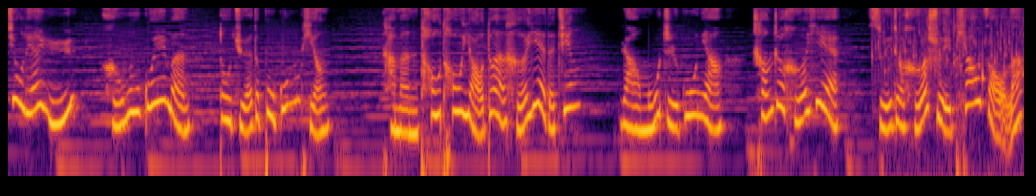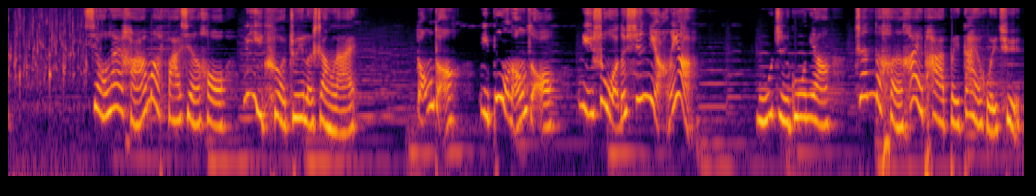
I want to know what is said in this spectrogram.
就连鱼和乌龟们都觉得不公平。他们偷偷咬断荷叶的茎，让拇指姑娘乘着荷叶随着河水飘走了。小癞蛤蟆发现后，立刻追了上来。“等等，你不能走，你是我的新娘呀！”拇指姑娘真的很害怕被带回去，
